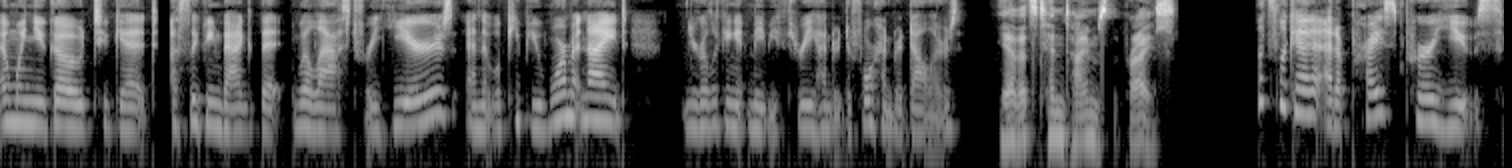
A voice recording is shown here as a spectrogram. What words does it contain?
And when you go to get a sleeping bag that will last for years and that will keep you warm at night, you're looking at maybe 300 to 400 dollars. Yeah, that's 10 times the price. Let's look at it at a price per use.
